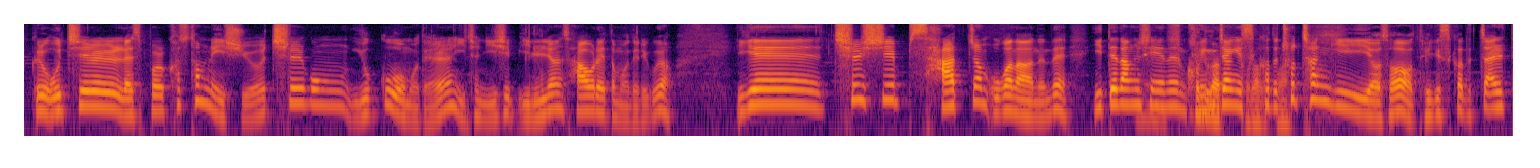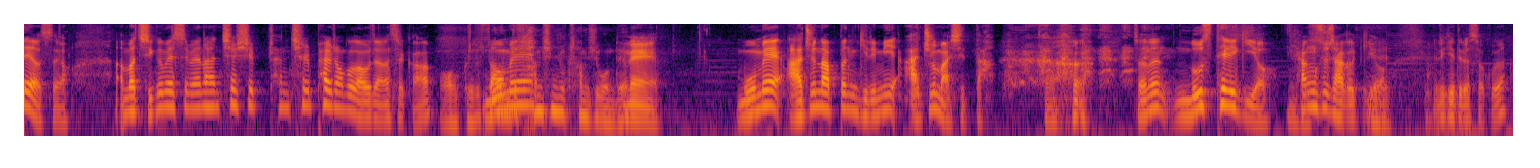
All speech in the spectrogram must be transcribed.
그리고 57 레스폴 Custom Reissue 70695 모델 2021년 4월에 했던 모델이고요. 이게 74.5가 나왔는데 이때 당시에는 음, 스코어가 굉장히 스코어 돌아갔구나. 초창기여서 되게 스코어 짤 때였어요. 아마 지금 했으면 한 70, 한 7, 8 정도 나오지 않았을까? 어, 그래서 몸에- 36, 35인데요. 네. 몸에 아주 나쁜 기름이 아주 맛있다. 저는 노스텔기어, 향수 자극기어 예. 이렇게 드렸었고요.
